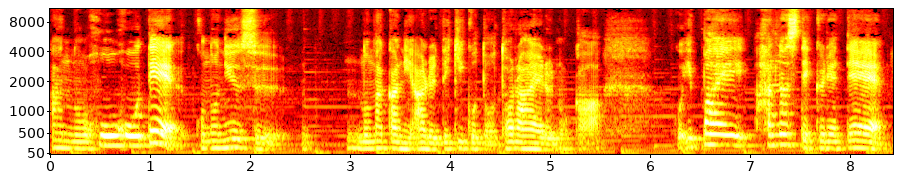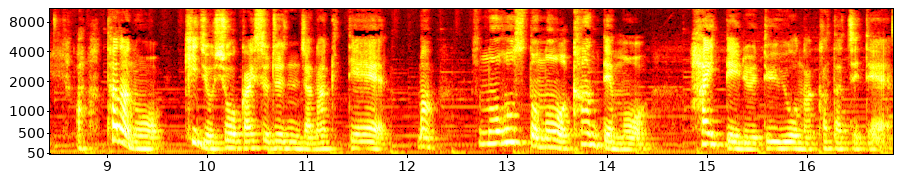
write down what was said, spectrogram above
あの方法でこのニュースの中にある出来事を捉えるのかこういっぱい話してくれてあただの記事を紹介するんじゃなくてまあそのホストの観点も入っているというような形で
